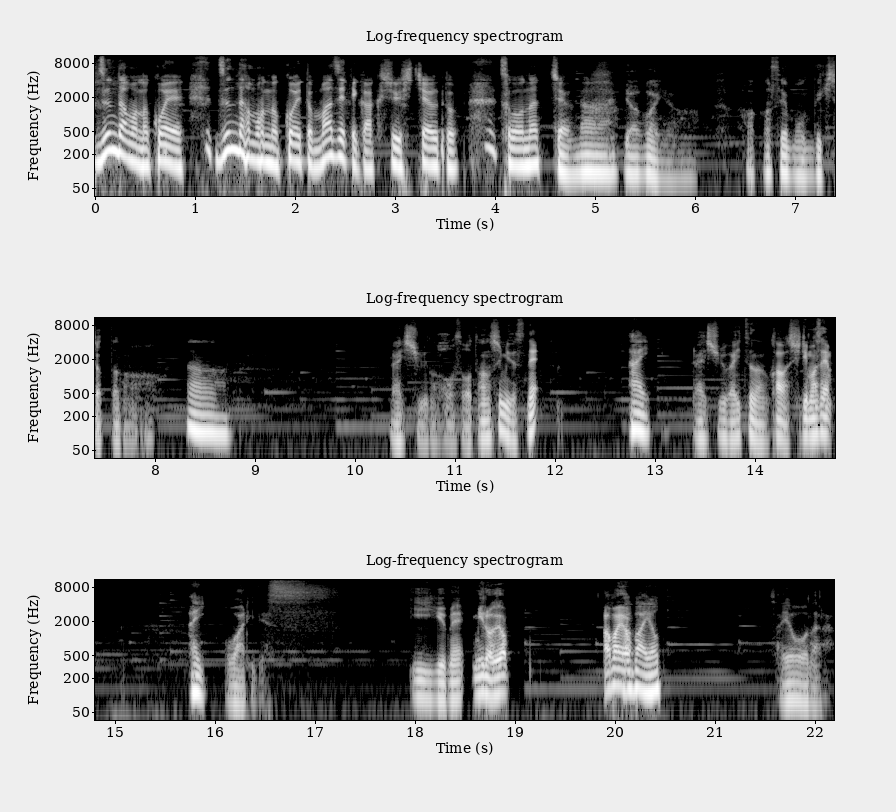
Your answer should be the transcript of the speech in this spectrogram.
ズンダモンの声、ズンダモンの声と混ぜて学習しちゃうと、そうなっちゃうな。やばいな。博士もんできちゃったな。うん。来週の放送楽しみですね。はい。来週がいつなのかは知りません。はい。終わりです。いい夢見ろよ。あばよあ。ばよ。さようなら。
